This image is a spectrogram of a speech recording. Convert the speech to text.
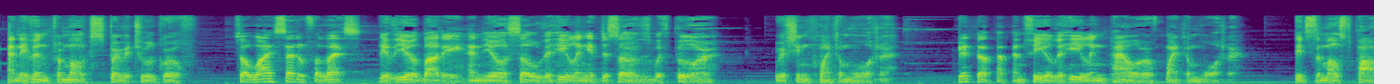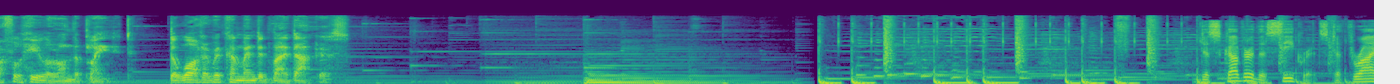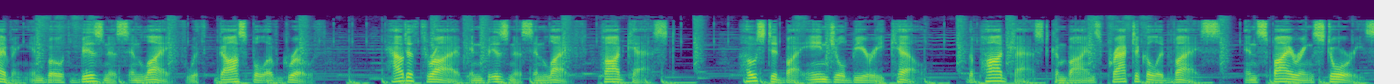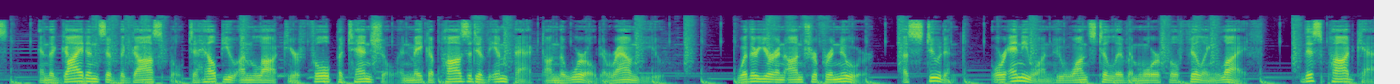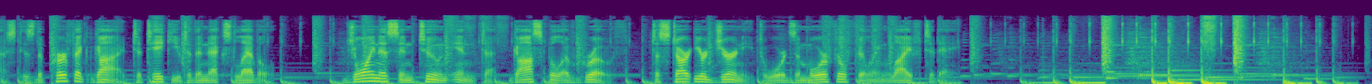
and even promote spiritual growth. So why settle for less? Give your body and your soul the healing it deserves with pure, wishing quantum water. Drink up and feel the healing power of quantum water. It's the most powerful healer on the planet. The water recommended by doctors. Discover the secrets to thriving in both business and life with Gospel of Growth. How to Thrive in Business and Life podcast. Hosted by Angel Beery Kell. The podcast combines practical advice, inspiring stories, and the guidance of the gospel to help you unlock your full potential and make a positive impact on the world around you. Whether you're an entrepreneur, a student, or anyone who wants to live a more fulfilling life, this podcast is the perfect guide to take you to the next level. Join us and tune in to Gospel of Growth to start your journey towards a more fulfilling life today.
